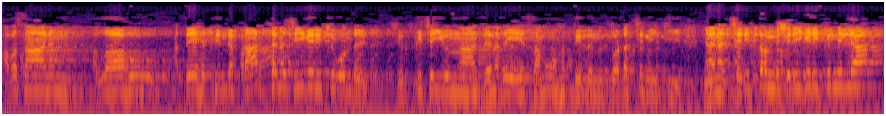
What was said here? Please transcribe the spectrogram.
അവസാനം അള്ളാഹു അദ്ദേഹത്തിന്റെ പ്രാർത്ഥന സ്വീകരിച്ചുകൊണ്ട് ചുർക്ക് ചെയ്യുന്ന ജനതയെ സമൂഹത്തിൽ നിന്ന് തുടച്ചു നീക്കി. ഞാൻ ആ ചരിത്രം വിശദീകരിക്കുന്നില്ല.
